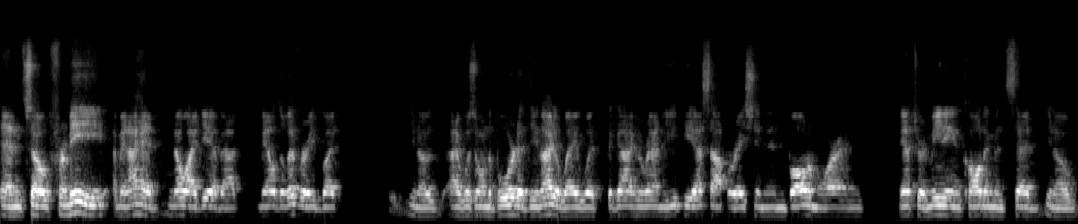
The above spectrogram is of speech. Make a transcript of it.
and so for me, I mean, I had no idea about mail delivery, but you know, I was on the board at the United Way with the guy who ran the UPS operation in Baltimore, and after a meeting and called him and said, you know,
